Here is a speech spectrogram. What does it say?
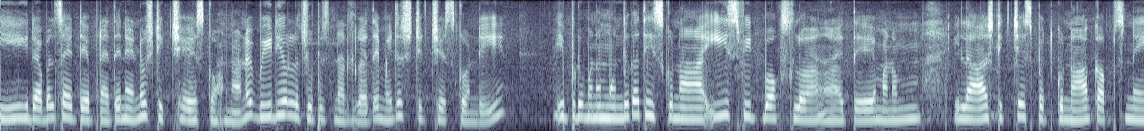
ఈ డబల్ సైడ్ టేప్ని అయితే నేను స్టిక్ చేసుకుంటున్నాను. వీడియోలో చూపిస్తున్నట్లుగా అయితే మీరు స్టిక్ చేసుకోండి. ఇప్పుడు మనం ముందుగా తీసుకున్న ఈ స్వీట్ బాక్స్లో అయితే మనం ఇలా స్టిక్ చేసి పెట్టుకున్న కప్స్ని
